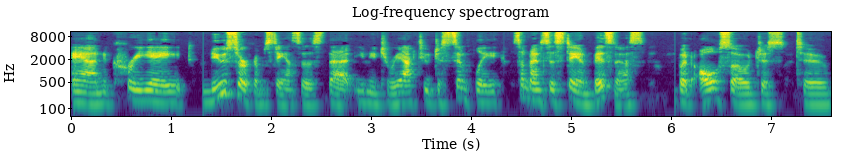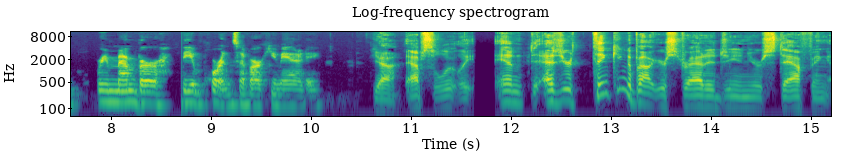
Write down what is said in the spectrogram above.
And create new circumstances that you need to react to just simply sometimes to stay in business, but also just to remember the importance of our humanity. Yeah, absolutely. And as you're thinking about your strategy and your staffing,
